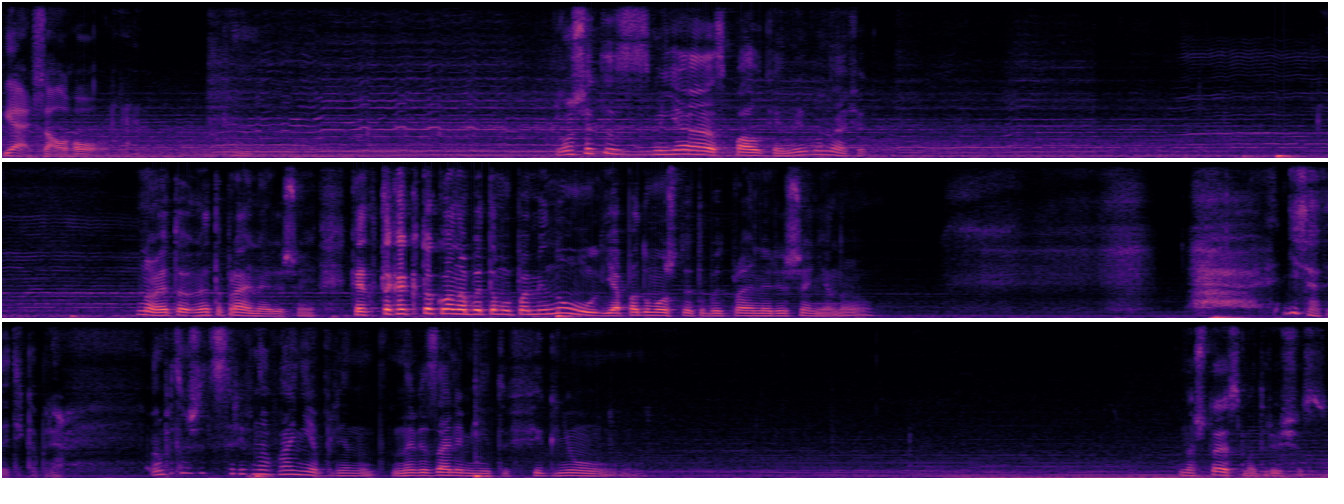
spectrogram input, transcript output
Yes, I'll hold. потому что это змея с палкой, ну его нафиг. Ну, это, это правильное решение. Как, так как только он об этом упомянул, я подумал, что это будет правильное решение, но... 10 декабря. Ну, потому что это соревнование, блин. навязали мне эту фигню. На что я смотрю сейчас?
